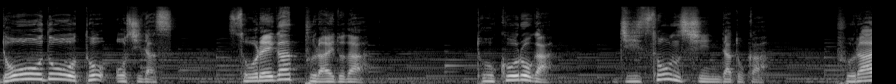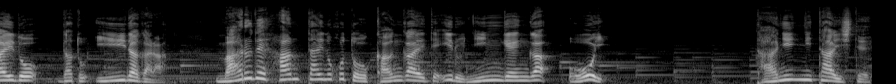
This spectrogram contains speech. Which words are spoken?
堂々と押し出す。それがプライドだ。ところが、自尊心だとか、プライドだと言いながら、まるで反対のことを考えている人間が多い。他人に対して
